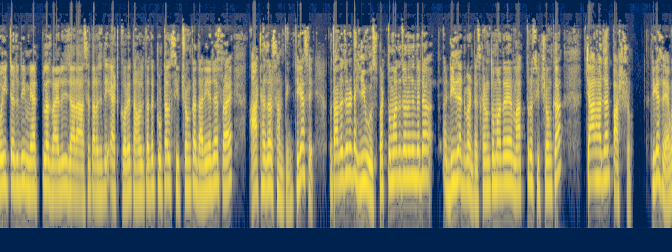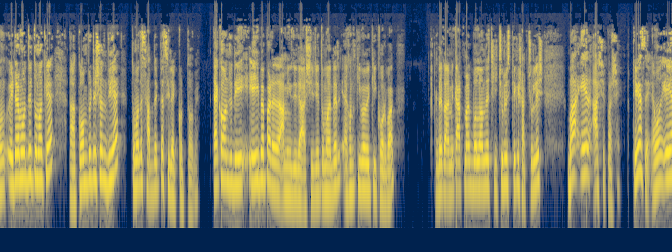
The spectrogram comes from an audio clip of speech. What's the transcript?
ওইটা যদি ম্যাথ প্লাস বায়োলজি যারা আছে, তারা যদি অ্যাড করে, তাহলে তাদের টোটাল সিট সংখ্যা দাঁড়িয়ে যায় প্রায় আট হাজার সামথিং ঠিক আছে? তো তাদের জন্য এটা হিউজ বাট তোমাদের জন্য কিন্তু এটা ডিসঅ্যাডভান্টেজ কারণ তোমাদের মাত্র সিট সংখ্যা চার হাজার পাঁচশো, ঠিক আছে? এবং এটার মধ্যে তোমাকে কম্পিটিশন দিয়ে তোমাদের সাবজেক্টটা সিলেক্ট করতে হবে। এখন যদি এই ব্যাপারে আমি যদি আসি যে তোমাদের এখন কীভাবে কি করবা দেখো, আমি কাটমার্ক বললাম যে ছিচল্লিশ থেকে সাতচল্লিশ বা এর আশেপাশে, ঠিক আছে? এবং এর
